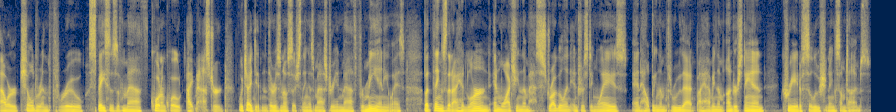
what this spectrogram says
our children through spaces of math, quote unquote, I mastered, which I didn't. There is no such thing as mastery in math for me, anyways. But things that I had learned and watching them struggle in interesting ways and helping them through that by having them understand creative solutioning sometimes.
